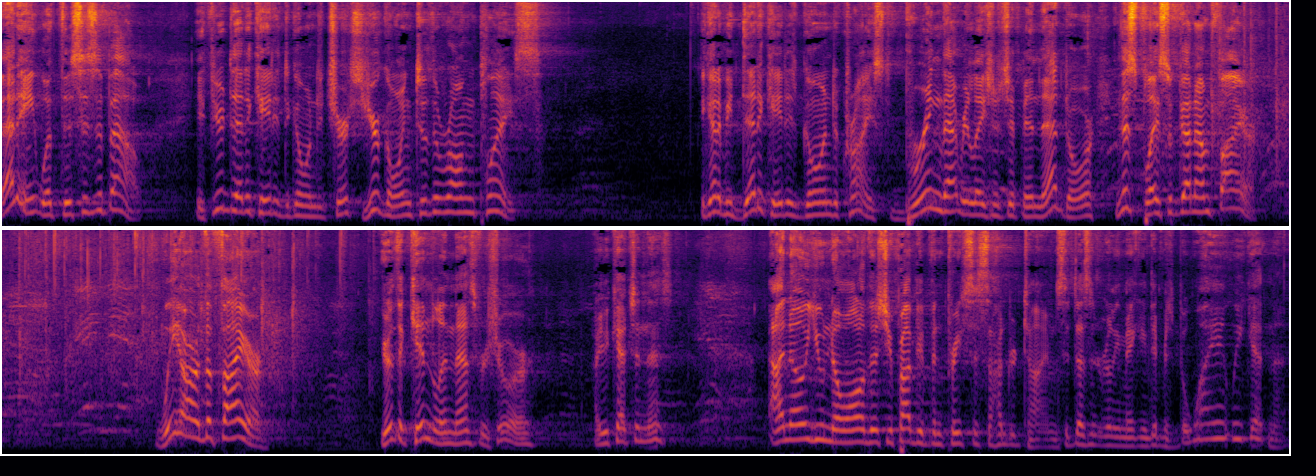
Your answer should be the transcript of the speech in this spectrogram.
That ain't what this is about. If you're dedicated to going to church, you're going to the wrong place. You got to be dedicated going to Christ. Bring that relationship in that door, this place will get on fire. We are the fire. You're the kindling, that's for sure. Are you catching this? I know you know all of this. You probably have been preached this a hundred times. It doesn't really make any difference. But why ain't we getting it?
